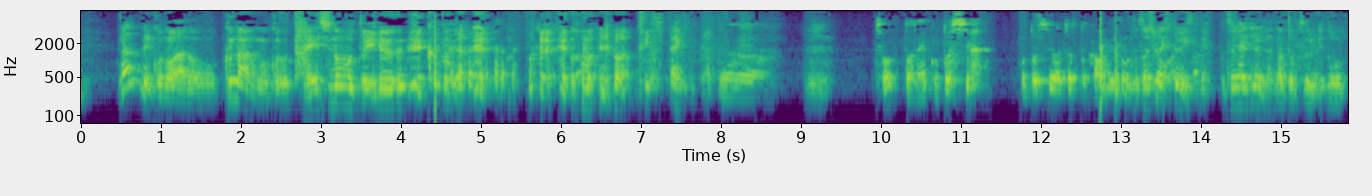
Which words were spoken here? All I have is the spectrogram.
う、なんでこのあの、苦難をこの耐え忍ぶということが、きないんだ。うんうん。ちょっとね、今年は、今年はちょっとかわいそうです今年は一人ですね。今年は一人なら納得するけど、うん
